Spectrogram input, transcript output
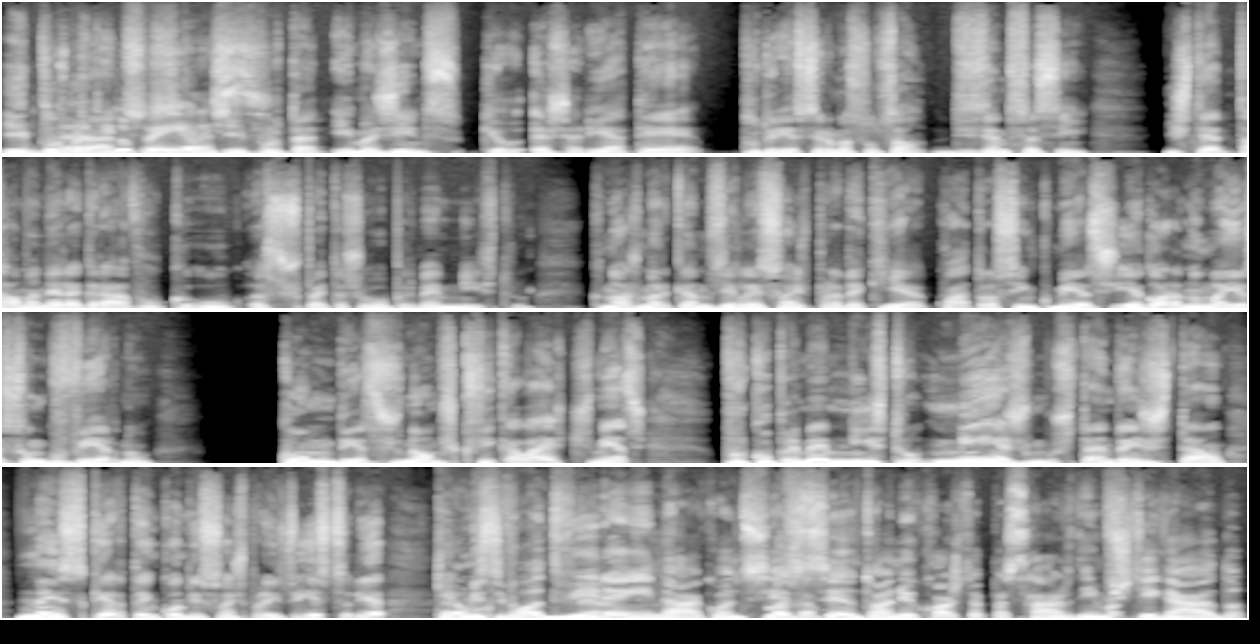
E, portanto, do PS. E, portanto, imagine-se que eu acharia até, poderia ser uma solução, dizendo-se assim, isto é de tal maneira grave o, o, a suspeita sobre o Primeiro-Ministro que nós marcamos eleições para daqui a quatro ou cinco meses e agora nomeia-se um governo com um desses nomes que fica lá estes meses, porque o Primeiro-Ministro, mesmo estando em gestão, nem sequer tem condições para isso. Isso seria que admissível. É pode vir é. ainda a acontecer mas, se António Costa passar de investigado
